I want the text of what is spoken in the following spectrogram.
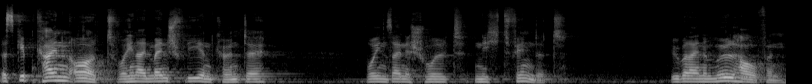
Es gibt keinen Ort, wohin ein Mensch fliehen könnte, wo ihn seine Schuld nicht findet. Über einem Müllhaufen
